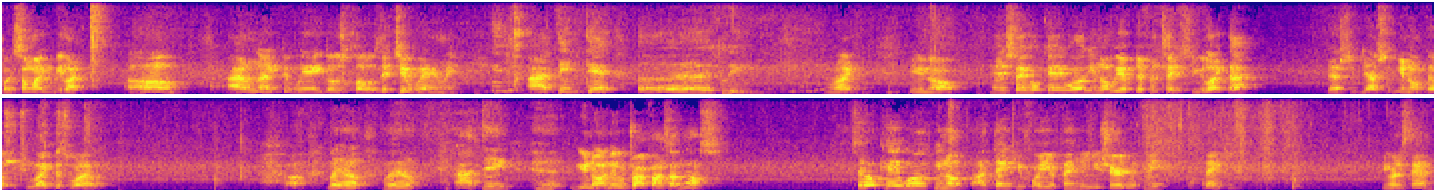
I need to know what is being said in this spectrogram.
But somebody can be like, oh, I don't like the way those clothes that you're wearing. I think they're ugly, right? You know, and you say, okay, well, you know, we have different tastes. You like that? That's that's you know, that's what you like. That's what I like. Uh, well, well, I think, you know, and they will try to find something else. Say, okay, well, you know, I thank you for your opinion you shared with me. Thank you. You understand?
